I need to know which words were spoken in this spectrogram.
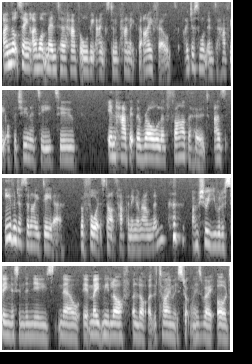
I'm not saying I want men to have all the angst and panic that I felt. I just want them to have the opportunity to inhabit the role of fatherhood as even just an idea before it starts happening around them. I'm sure you would have seen this in the news. Now, it made me laugh a lot at the time. It struck me as very odd.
